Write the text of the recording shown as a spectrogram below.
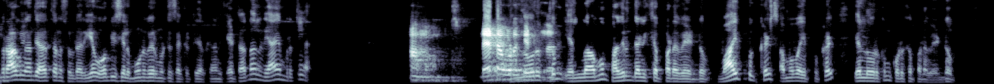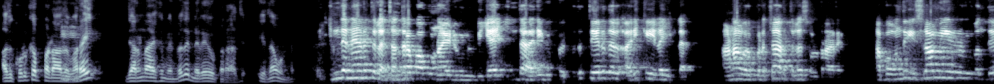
ராகுல் காந்தி அதைத்தானே சொல்றாரு. ஏன் ஓபிசியில மூணு பேர் மட்டும் செக்ரட்டரியா இருக்காங்கன்னு கேட்டாருன்னா நியாயம் இருக்குல்ல. எல்லோருக்கும் எல்லாமும் பகிர்ந்தளிக்கப்பட வேண்டும். வாய்ப்புகள் சம வாய்ப்புகள் எல்லோருக்கும் கொடுக்கப்பட வேண்டும். அது கொடுக்கப்படாத. வரை ஜனநாயகம் என்பது நிறைவு பெறாது. இதுதான் உண்மை. இந்த நேரத்துல சந்திரபாபு நாயுடுவினுடைய இந்த அறிவிப்பு என்பது தேர்தல் அறிக்கையில இல்ல. ஆனா அவர் பிரச்சாரத்துல சொல்றாரு. அப்ப வந்து இஸ்லாமியர்கள் வந்து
